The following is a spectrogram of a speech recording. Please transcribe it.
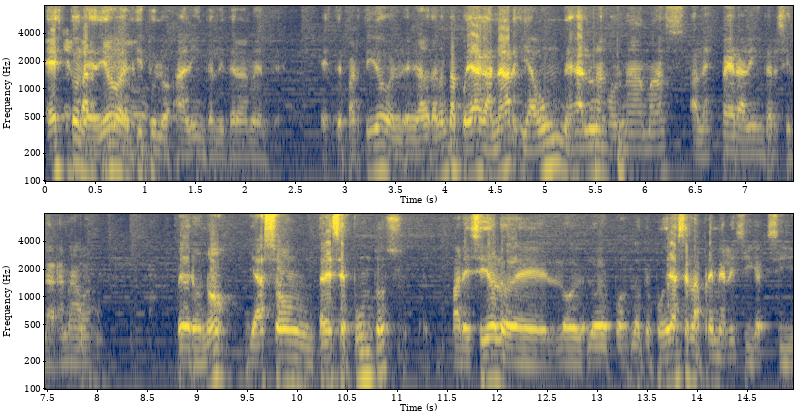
Esto le dio el título al Inter, literalmente. Este partido, el, el Atalanta podía ganar y aún dejarle una jornada más a la espera al Inter si la ganaba. Pero no, ya son 13 puntos. Parecido a lo, de, lo, lo que podría ser la Premier League si, si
